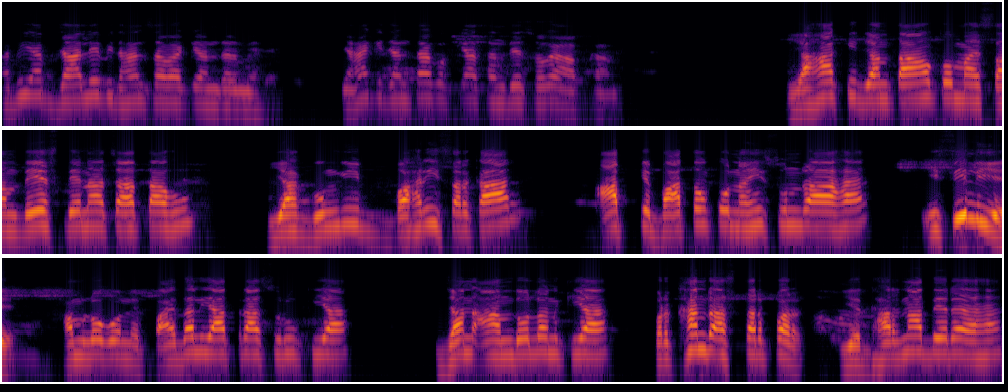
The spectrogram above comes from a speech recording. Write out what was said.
अभी आप जाले विधानसभा के अंदर में है। यहाँ की जनता को क्या संदेश होगा आपका? यहाँ की जनताओं को मैं संदेश देना चाहता हूँ यह गुंगी बाहरी सरकार आपके बातों को नहीं सुन रहा है इसीलिए हम लोगों ने पैदल यात्रा शुरू किया, जन आंदोलन किया, प्रखंड स्तर पर ये धरना दे रहे हैं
